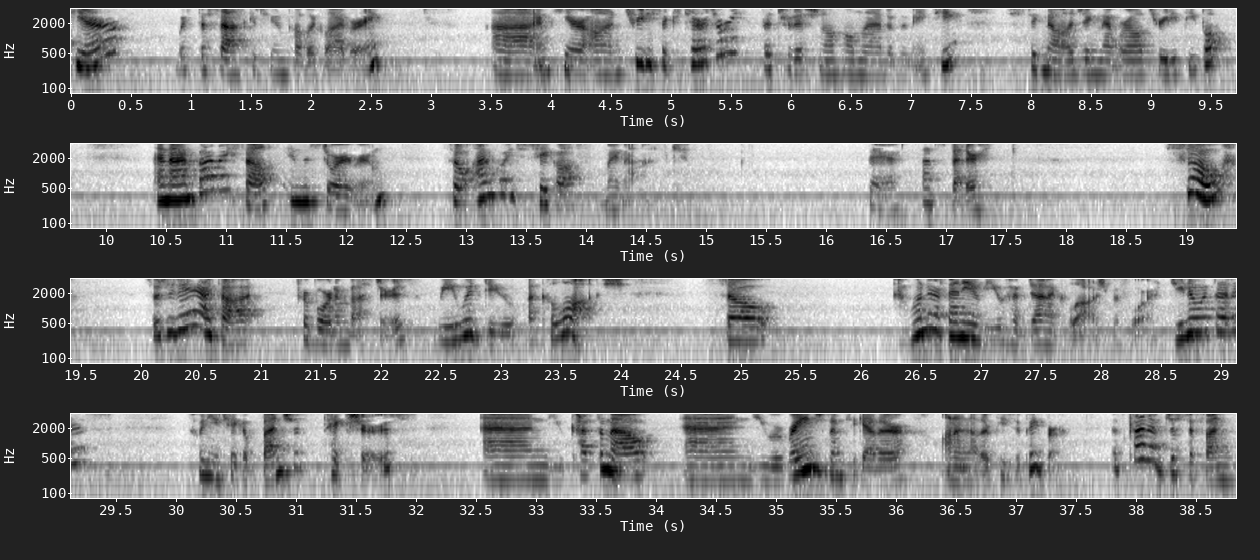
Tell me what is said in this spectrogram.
here with the Saskatoon Public Library. Uh, I'm here on Treaty 6 territory, the traditional homeland of the Métis, just acknowledging that we're all treaty people. And I'm by myself in the story room, so I'm going to take off my mask. There, that's better. So, so today I thought for Boredom Busters we would do a collage. So I wonder if any of you have done a collage before. Do you know what that is? It's when you take a bunch of pictures and you cut them out and you arrange them together on another piece of paper. It's kind of just a fun,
